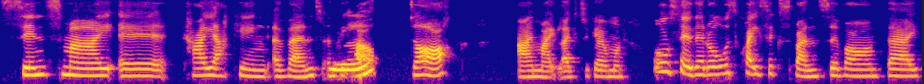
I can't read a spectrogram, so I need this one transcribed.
since my uh, kayaking event at the. Albert Dock, I might like to go on. Also, they're always quite expensive, aren't they?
